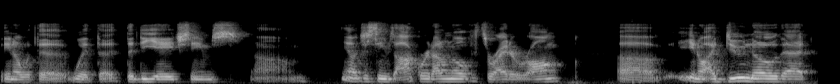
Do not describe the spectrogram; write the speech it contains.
you know, with the with the the DH seems, um, you know, it just seems awkward. I don't know if it's right or wrong. Uh, you know, I do know that,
